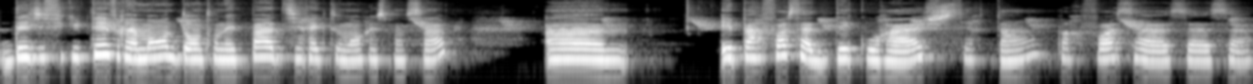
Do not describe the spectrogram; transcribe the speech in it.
Des difficultés vraiment dont on n'est pas directement responsable. Euh, et parfois ça décourage certains, parfois ça, ça, ça,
